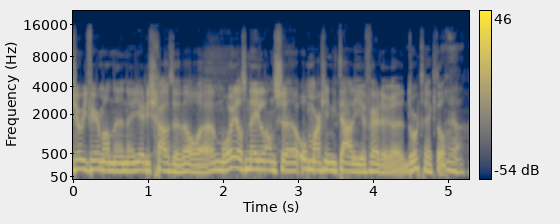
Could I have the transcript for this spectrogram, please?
Joey Veerman en uh, Jerry Schouten wel eh, mooi als Nederlandse opmars in Italië verder uh, doortrekt, toch? Ja.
